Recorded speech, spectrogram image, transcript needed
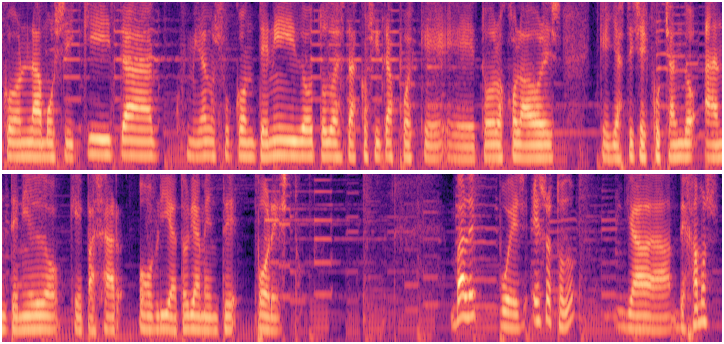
con la musiquita, mirando su contenido, todas estas cositas, pues que eh, todos los colaboradores que ya estáis escuchando han tenido que pasar obligatoriamente por esto. Vale, pues eso es todo. Ya dejamos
